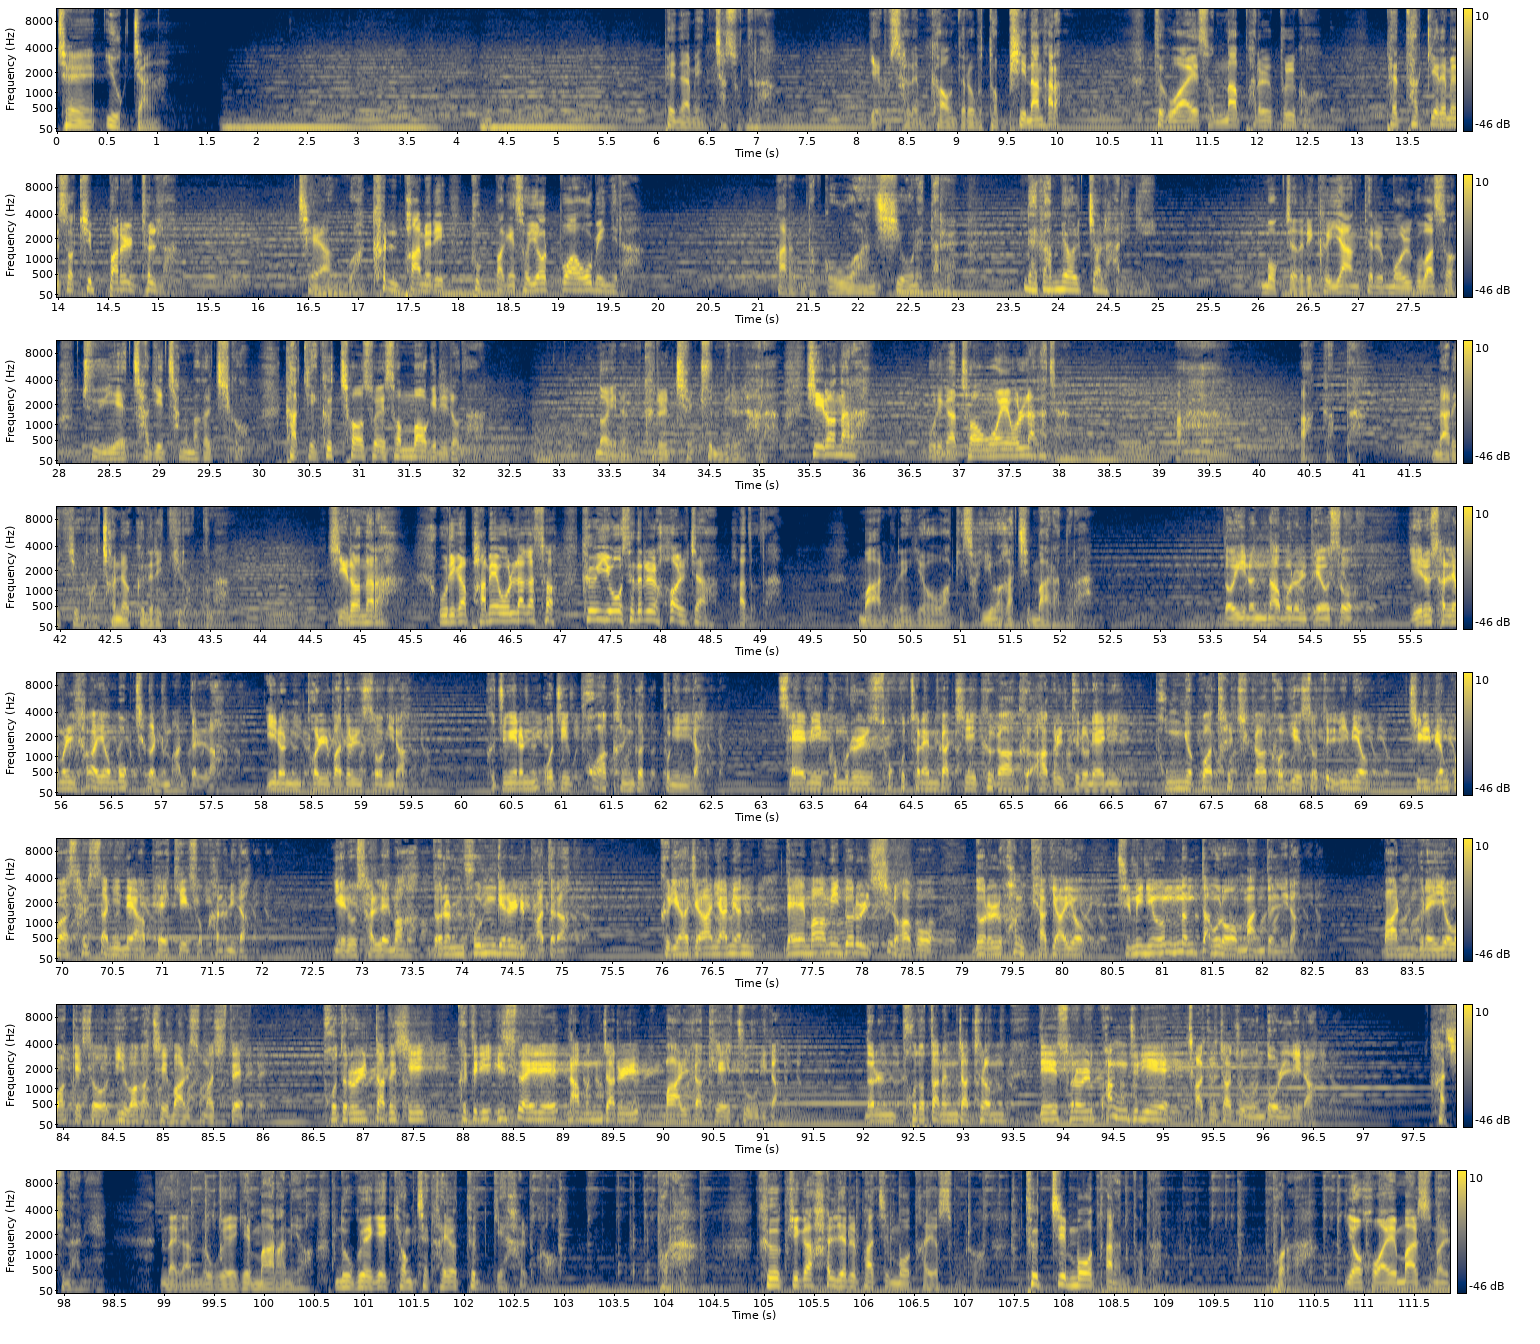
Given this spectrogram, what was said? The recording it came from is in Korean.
제 6장. 베냐민 자손들아 예루살렘 가운데로부터 피난하라. 드고아에서 나팔을 불고 베타기렘에서 깃발을 들라. 재앙과 큰 파멸이 북방에서 엿보아 오미니라. 아름답고 우아한 시온의 딸을 내가 멸절하리니 목자들이 그 양태를 몰고 와서 주위에 자기 장막을 치고 각기 그 처소에서 먹이리로다 너희는 그를 칠 준비를 하라. 일어나라. 우리가 정오에 올라가자. 아, 아깝다. 날이 기울어 저녁 그늘이 길었구나. 일어나라. 우리가 밤에 올라가서 그 요새들을 헐자 하도다. 만군의 여호와께서 이와 같이 말하노라. 너희는 나무를 베어서 예루살렘을 향하여 목책을 만들라. 이는 벌받을 성이라. 그 중에는 오직 포악한 것뿐이니라. 샘이 그물을 솟구쳐냄 같이 그가 그 악을 드러내니 폭력과 탈취가 거기에서 들리며 질병과 살상이 내 앞에 계속하느니라. 예루살렘아, 너는 훈계를 받으라. 그리하지 아니하면 내 마음이 너를 싫어하고 너를 황폐하게 하여 주민이 없는 땅으로 만들리라. 만군의 여호와께서 이와 같이 말씀하시되 포도를 따듯이 그들이 이스라엘의 남은 자를 말갛게 주우리라. 너는 포도 따는 자처럼 내 손을 광주리에 자주자주 놀리라. 하시나니 내가 누구에게 말하며 누구에게 경책하여 듣게 할고 보라 그 귀가 할례를 받지 못하였으므로 듣지 못하는도다 보라 여호와의 말씀을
